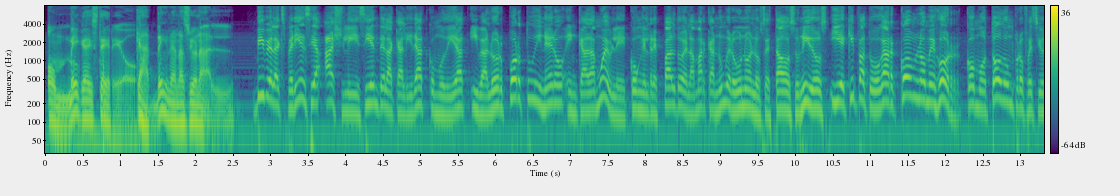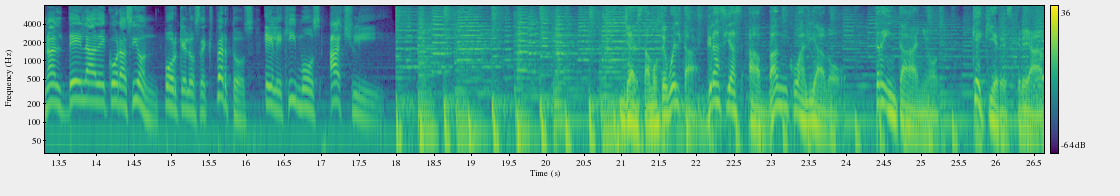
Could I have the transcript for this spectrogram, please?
Omega Estéreo. Cadena Nacional. Vive la experiencia Ashley y siente la calidad, comodidad y valor por tu dinero en cada mueble, con el respaldo de la marca número uno en los Estados Unidos y equipa tu hogar con lo mejor, como todo un profesional de la decoración, porque los expertos elegimos Ashley. Ya estamos de vuelta, gracias a Banco Aliado. 30 años. ¿Qué quieres crear?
